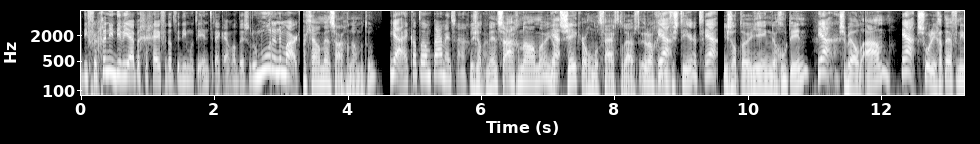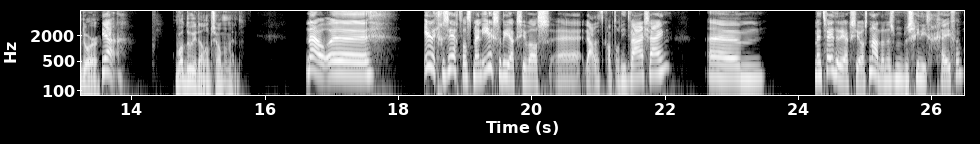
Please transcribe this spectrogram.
die vergunning die we hebben gegeven, dat we die moeten intrekken. Want er is rumoer in de markt. Had jij al mensen aangenomen toen? Ja, ik had al een paar mensen aangenomen. Dus je had mensen aangenomen. Je ja. had zeker 150.000 euro geïnvesteerd. Ja. Je zat er, je hing er goed in. Ja. Ze belden aan. Ja. Sorry, gaat even niet door. Ja. Wat doe je dan op zo'n moment? Nou, eerlijk gezegd was mijn eerste reactie was, nou dat kan toch niet waar zijn. Um, mijn tweede reactie was, nou, dan is het misschien niet gegeven.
